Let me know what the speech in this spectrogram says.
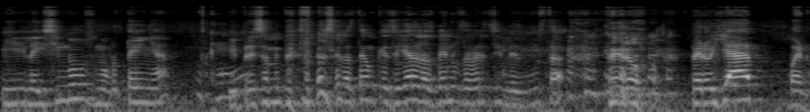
Y le hicimos norteña Ok. y precisamente después se las tengo que enseñar a las Venus a ver si les gusta. Pero, pero ya, bueno,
